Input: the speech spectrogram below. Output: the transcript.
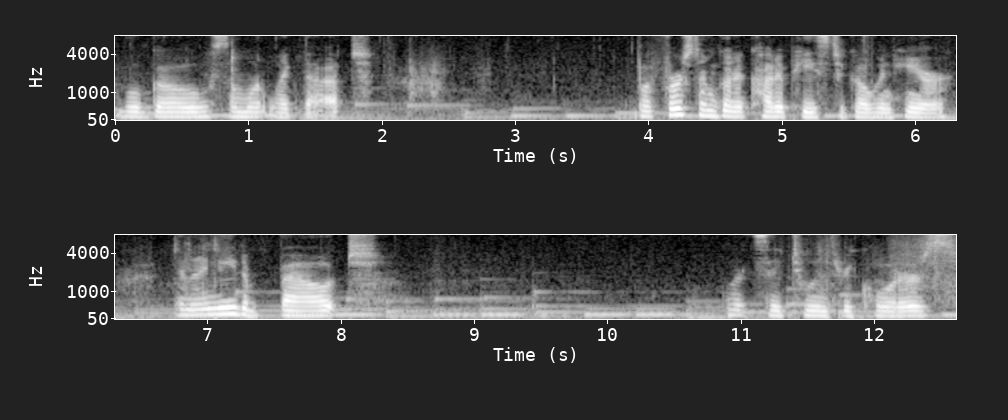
will go somewhat like that. But first I'm going to cut a piece to go in here. And I need about let's say two and three quarters.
